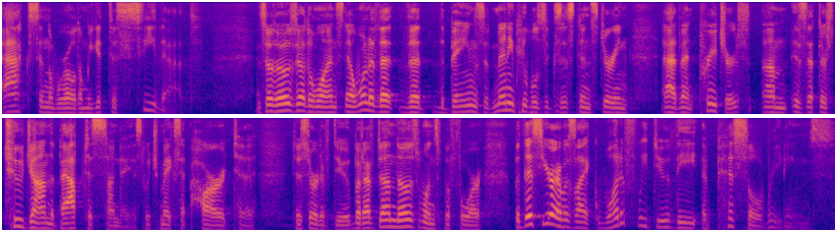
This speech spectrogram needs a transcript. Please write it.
acts in the world, and we get to see that. And so those are the ones. Now, one of the, the, the banes of many people's existence during Advent preachers um, is that there's two John the Baptist Sundays, which makes it hard to, to sort of do. But I've done those ones before. But this year I was like, what if we do the epistle readings?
